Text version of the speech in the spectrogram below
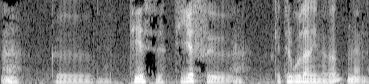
아, 그뭐 DS. DS 아. 이렇게 들고 다니는 네, 네.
